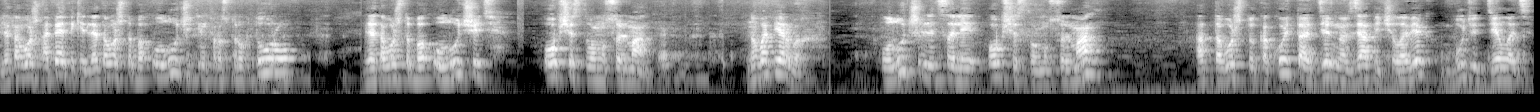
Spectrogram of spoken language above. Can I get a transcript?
Для того, опять-таки, для того, чтобы улучшить инфраструктуру, для того, чтобы улучшить общество мусульман. Ну, во-первых, улучшится ли общество мусульман от того, что какой-то отдельно взятый человек будет делать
